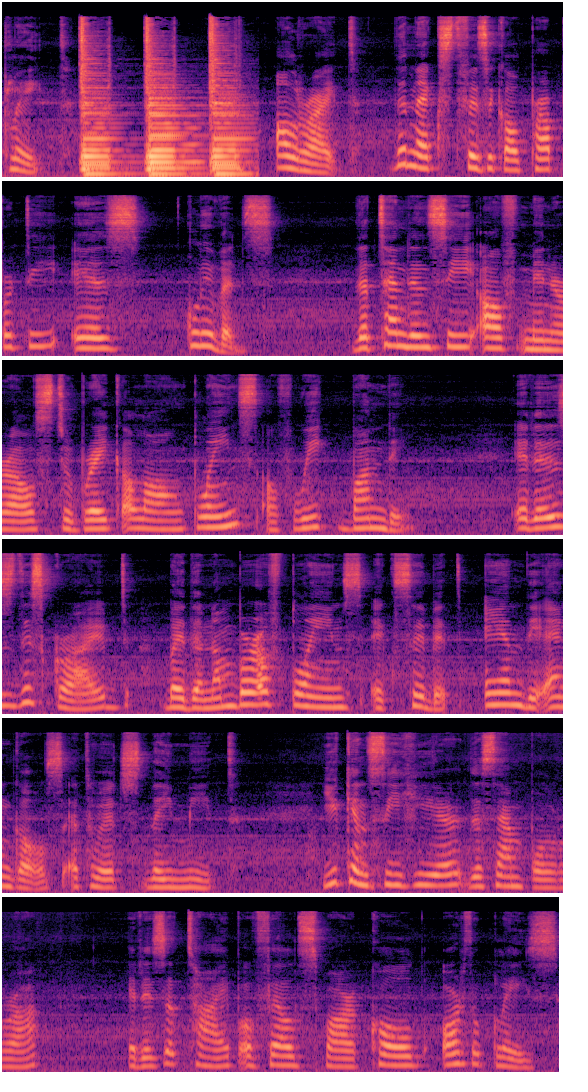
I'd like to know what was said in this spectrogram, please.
plate. Alright, the next physical property is cleavage, the tendency of minerals to break along planes of weak bonding. It is described by the number of planes exhibit and the angles at which they meet. You can see here the sample rock. It is a type of feldspar called orthoclase.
